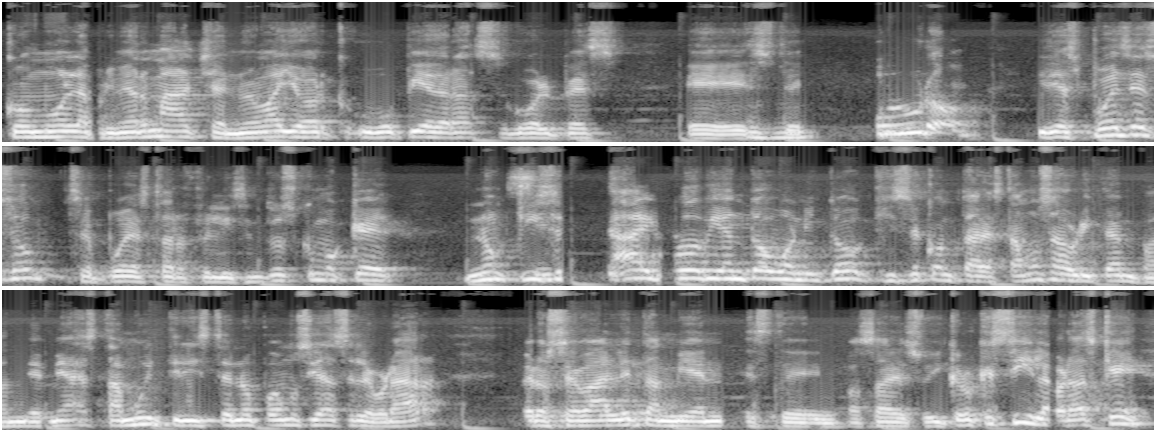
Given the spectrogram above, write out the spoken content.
cómo la primera marcha en Nueva York hubo piedras, golpes, este, duro y después de eso se puede estar feliz. Entonces como que no quise, ay, todo bien, todo bonito, quise contar, estamos ahorita en pandemia, está muy triste, no podemos ir a celebrar, pero se vale también este, pasar eso. Y creo que sí, la verdad es que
